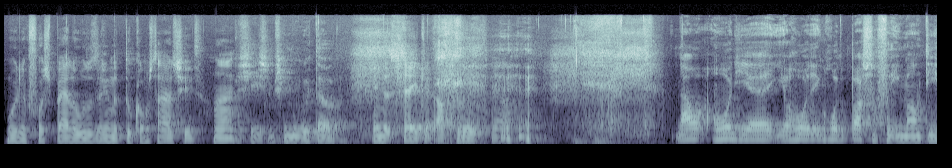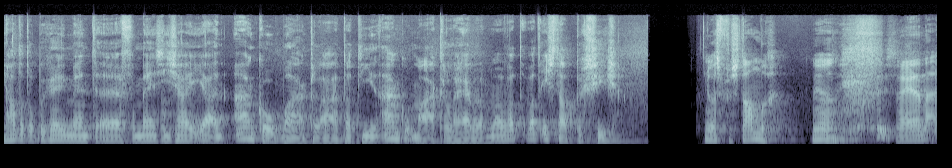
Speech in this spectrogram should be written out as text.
moeilijk voorspellen... hoe het er in de toekomst uitziet. Nee. Precies, misschien maar goed ook. In de, zeker, absoluut. Ja. Nou, hoorde je, je hoorde, ik hoorde pas nog van iemand die had het op een gegeven moment eh, van mensen die zei: ja, een aankoopmakelaar, dat die een aankoopmakelaar hebben. Maar wat, wat is dat precies? Dat is verstandig. Ja. nou ja, nou,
